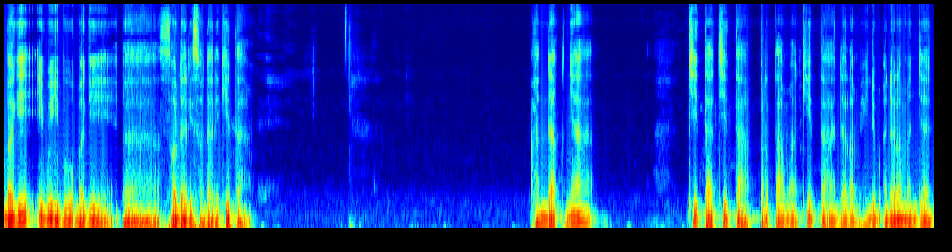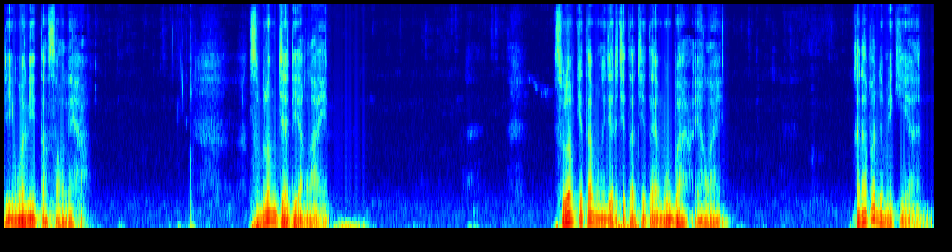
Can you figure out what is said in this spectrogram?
bagi ibu-ibu, bagi uh, saudari-saudari kita, hendaknya cita-cita pertama kita dalam hidup adalah menjadi wanita soleha. Sebelum jadi yang lain. Sebelum kita mengejar cita-cita yang mubah yang lain. Kenapa demikian?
